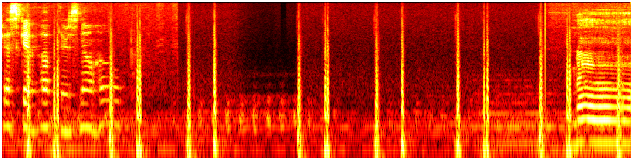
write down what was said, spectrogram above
Just give up, there's no hope. No.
